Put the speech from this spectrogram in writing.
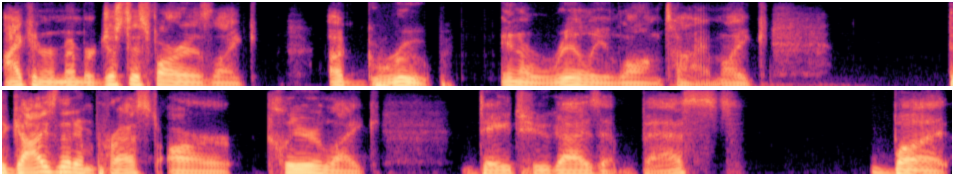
I can remember, just as far as like a group in a really long time. Like the guys that impressed are clear, like day two guys at best, but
